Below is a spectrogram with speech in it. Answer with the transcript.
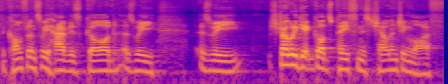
The confidence we have is God as we, as we struggle to get God's peace in this challenging life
